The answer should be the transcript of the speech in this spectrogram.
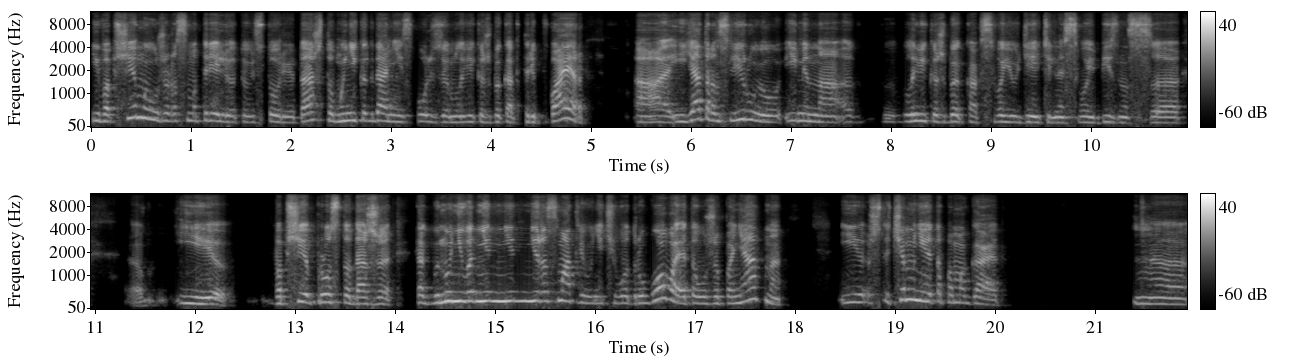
и вообще мы уже рассмотрели эту историю, да, что мы никогда не используем лови кэшбэк как трипвайер, а, и я транслирую именно э, лови кэшбэк как свою деятельность, свой бизнес, э, э, и вообще просто даже как бы, ну, не, не, не рассматриваю ничего другого, это уже понятно, и чем мне это помогает? Э,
